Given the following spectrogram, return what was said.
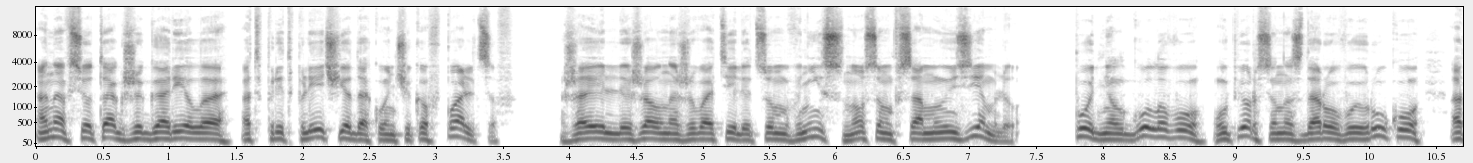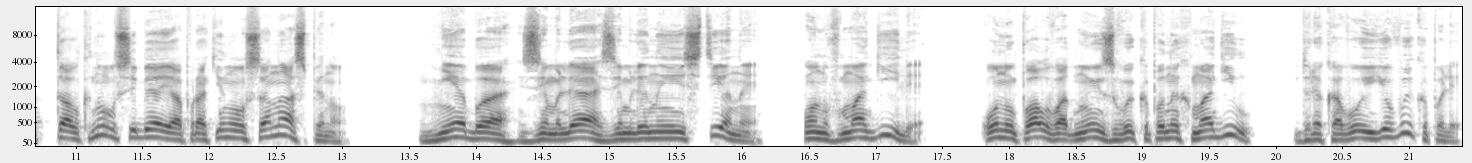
она все так же горела от предплечья до кончиков пальцев. Жаэль лежал на животе лицом вниз, носом в самую землю. Поднял голову, уперся на здоровую руку, оттолкнул себя и опрокинулся на спину. Небо, земля, земляные стены. Он в могиле. Он упал в одну из выкопанных могил. Для кого ее выкопали?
